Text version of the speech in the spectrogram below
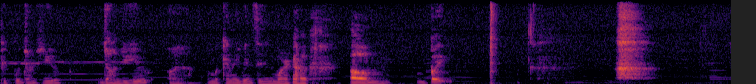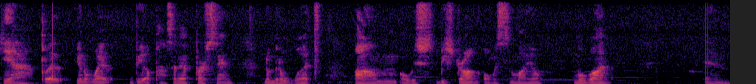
people judge you, judge you. Uh, I can't even say anymore. um, but yeah but you know what be a positive person no matter what um always be strong always smile move on and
